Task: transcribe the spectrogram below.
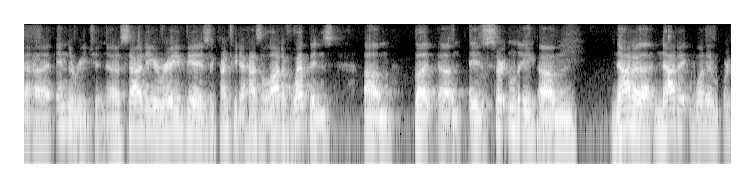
uh, in the region. Uh, Saudi Arabia is a country that has a lot of weapons, um, but um, is certainly um, not a not a, one of the more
